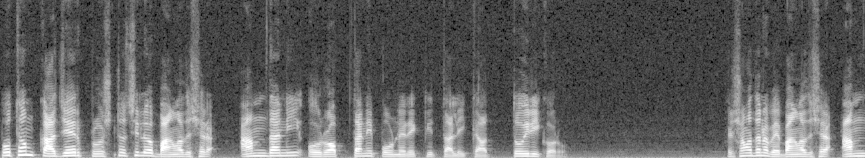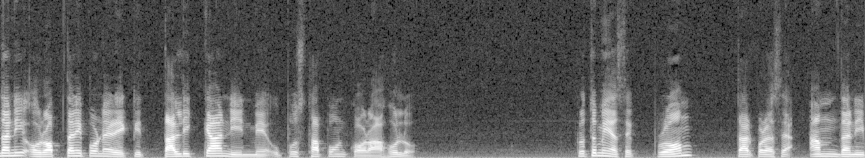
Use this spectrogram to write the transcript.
প্রথম কাজের প্রশ্ন ছিল বাংলাদেশের আমদানি ও রপ্তানি পণ্যের একটি তালিকা তৈরি করো। এর সমাধান হবে, বাংলাদেশের আমদানি ও রপ্তানি পণ্যের একটি তালিকা নিম্নে উপস্থাপন করা হলো। প্রথমে আছে ক্রম, তারপরে আছে আমদানি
